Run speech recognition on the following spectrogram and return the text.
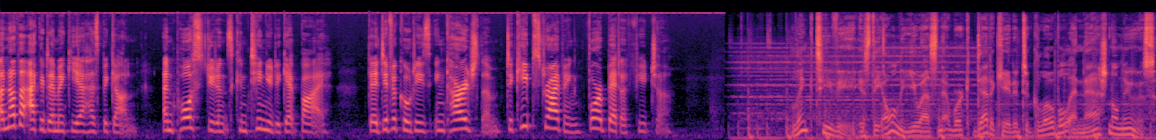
Another academic year has begun, and poor students continue to get by. Their difficulties encourage them to keep striving for a better future. Link TV is the only U.S. network dedicated to global and national news,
